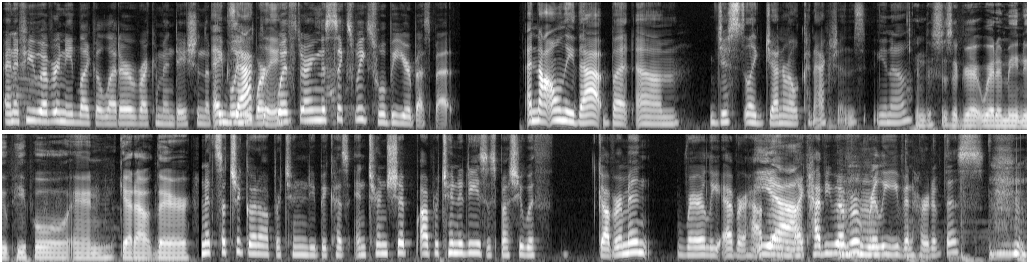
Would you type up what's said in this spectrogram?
And if you ever need like a letter of recommendation, the people Exactly. you work with during the six weeks will be your best bet. And not only that, but um, just like general connections. You know. And this is a great way to meet new people and get out there. And it's such a good opportunity because internship opportunities, especially with government, rarely ever happen. Yeah. Like, have you ever Mhm. really even heard of this?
